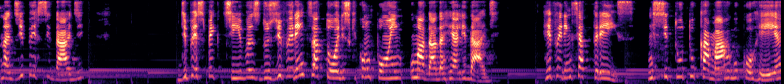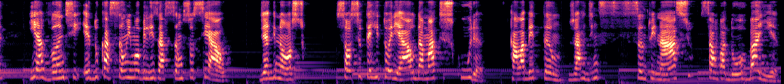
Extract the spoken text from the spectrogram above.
na diversidade de perspectivas dos diferentes atores que compõem uma dada realidade. Referência 3, Instituto Camargo Correia e Avante Educação e Mobilização Social, Diagnóstico Socioterritorial da Mata Escura, Calabetão, Jardim Santo Inácio, Salvador, Bahia.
